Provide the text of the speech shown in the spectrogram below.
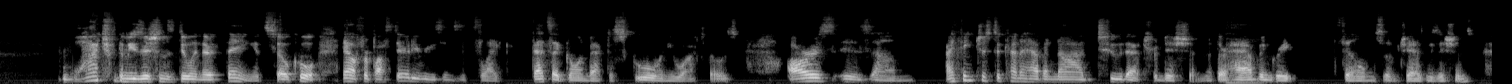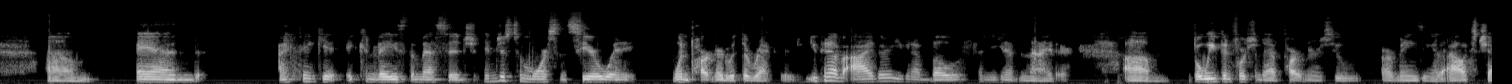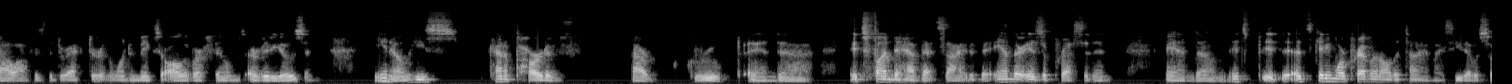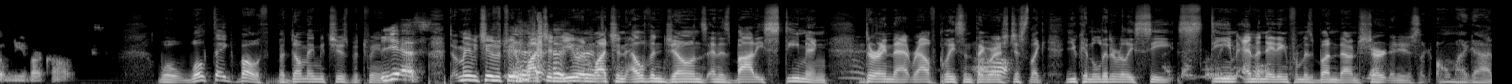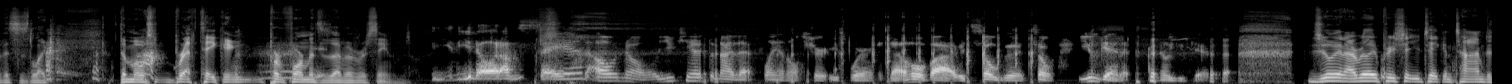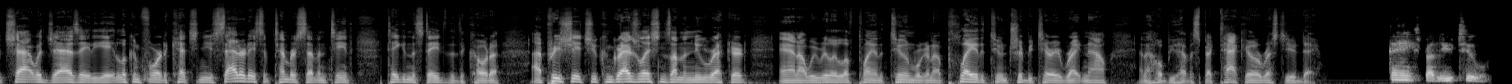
watch the musicians doing their thing. It's so cool. Now, for posterity reasons, it's like that's like going back to school when you watch those. Ours is, um, I think, just to kind of have a nod to that tradition that there have been great films of jazz musicians, um, and I think it, it conveys the message in just a more sincere way when partnered with the record. You can have either, you can have both, and you can have neither. Um, but we've been fortunate to have partners who are amazing. And Alex Chaloff is the director and the one who makes all of our films, our videos, and you know he's kind of part of our group, and uh, it's fun to have that side of it. And there is a precedent, and um, it's it, it's getting more prevalent all the time. I see that with so many of our colleagues. Well, we'll take both, but don't make me choose between. Yes. Don't make me choose between watching you and watching Elvin Jones and his body steaming during that Ralph Gleason thing, where it's oh. just like you can literally see steam emanating from his button-down shirt, and you're just like, oh my god, this is like the most breathtaking performances I've ever seen. You know what I'm saying? Oh no, you can't deny that flannel shirt he's wearing. That whole vibe, it's so good. So you get it. I know you get it. Julian, I really appreciate you taking time to chat with Jazz 88. Looking forward to catching you Saturday, September 17th, taking the stage of the Dakota. I appreciate you. Congratulations on the new record, and uh, we really love playing the tune. We're going to play the tune Tributary right now, and I hope you have a spectacular rest of your day. Thanks, brother. You too.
